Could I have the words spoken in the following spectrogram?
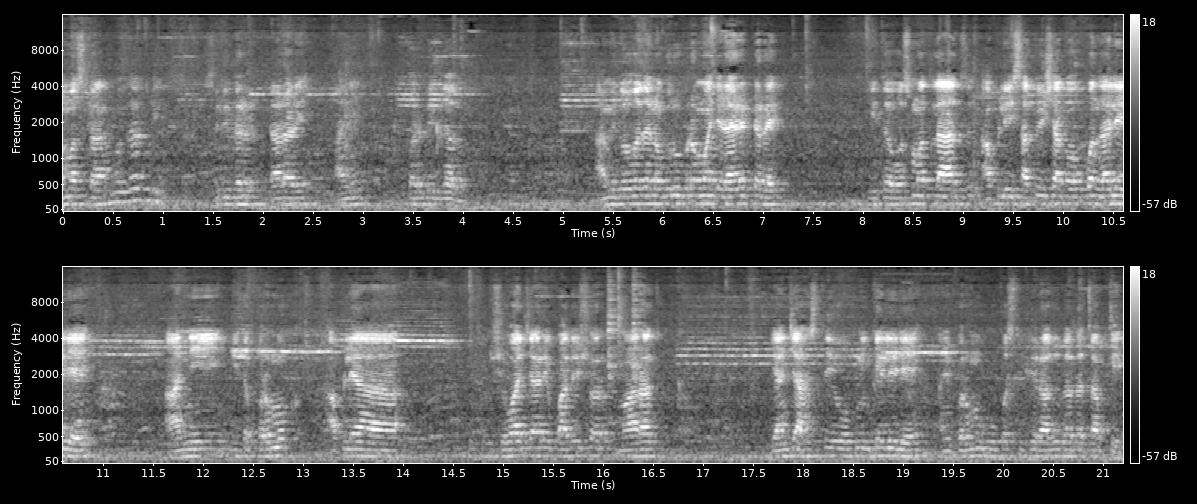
नमस्कार. श्रीधर दाराडे आणि परदेश जाधव. आम्ही दोघं जण गुरुब्रह्माचे डायरेक्टर आहेत इथं वसमतला आज आपली सातवी शाखा ओपन झालेली आहे. आणि इथं प्रमुख आपल्या शिवाचार्य पादेश्वर महाराज यांच्या हस्ते ओपनिंग केलेली आहे आणि प्रमुख उपस्थिती राजूदादा चापके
